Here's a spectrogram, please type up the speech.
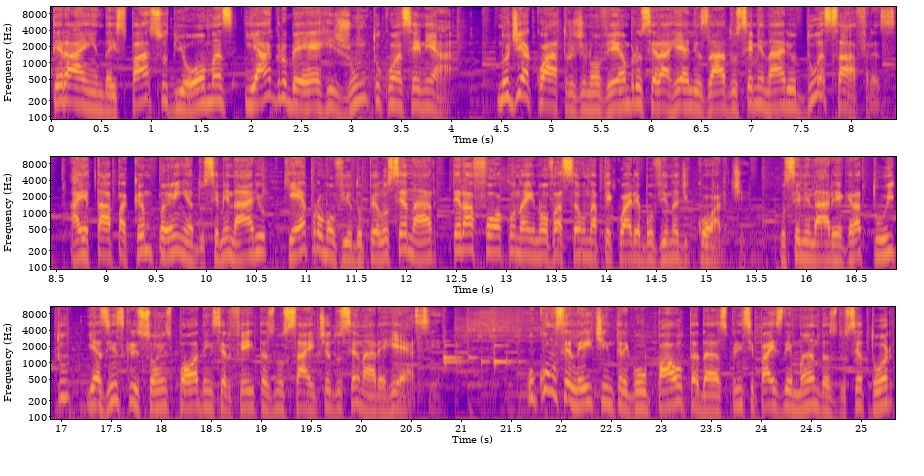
Terá ainda espaços, biomas e AgroBR junto com a CNA. No dia 4 de novembro será realizado o seminário Duas Safras. A etapa campanha do seminário, que é promovido pelo Senar, terá foco na inovação na pecuária bovina de corte. O seminário é gratuito e as inscrições podem ser feitas no site do Senar RS. O Conselheite entregou pauta das principais demandas do setor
